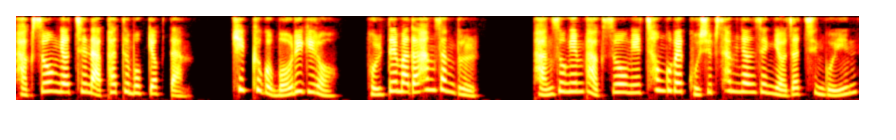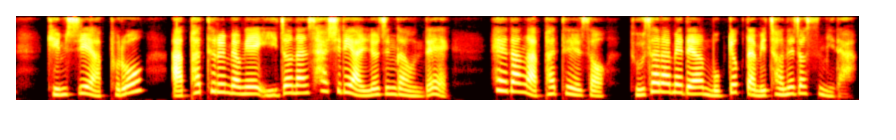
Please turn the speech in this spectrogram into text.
박수홍 여친 아파트 목격담. 키 크고 머리 길어. 볼 때마다 항상 둘. 방송인 박수홍이 1993년생 여자친구인 김 씨의 앞으로 아파트를 명예 이전한 사실이 알려진 가운데 해당 아파트에서 두 사람에 대한 목격담이 전해졌습니다.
